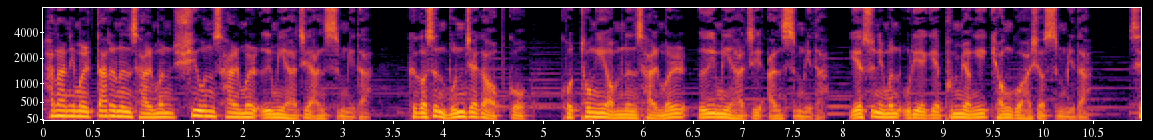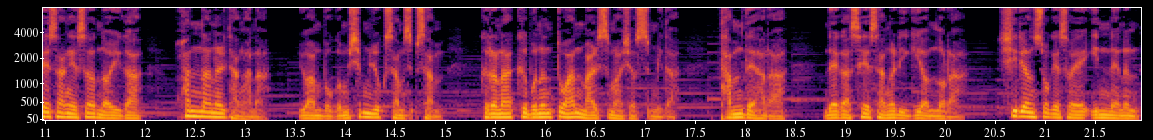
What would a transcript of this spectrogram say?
하나님을 따르는 삶은 쉬운 삶을 의미하지 않습니다. 그것은 문제가 없고 고통이 없는 삶을 의미하지 않습니다. 예수님은 우리에게 분명히 경고하셨습니다. 세상에서 너희가 환난을 당하나 요한복음 16:33 그러나 그분은 또한 말씀하셨습니다. 담대하라 내가 세상을 이기었노라. 시련 속에서의 인내는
